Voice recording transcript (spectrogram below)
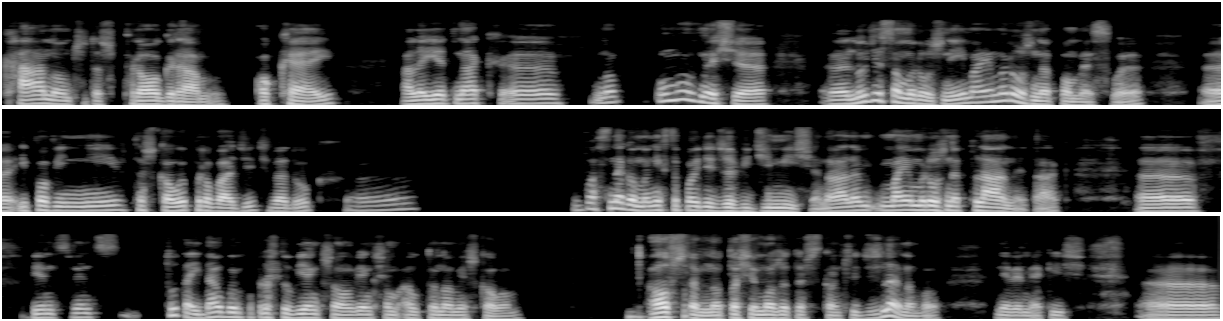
kanon, czy też program, ok, ale jednak, e, no, umówmy się, ludzie są różni i mają różne pomysły i powinni te szkoły prowadzić według własnego, no nie chcę powiedzieć, że widzi mi się, no ale mają różne plany, tak? Więc, więc tutaj dałbym po prostu większą, większą autonomię szkołom. Owszem, no to się może też skończyć źle, no bo nie wiem, jakiś e,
